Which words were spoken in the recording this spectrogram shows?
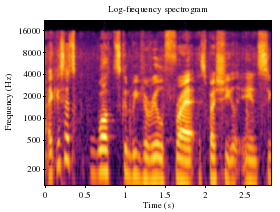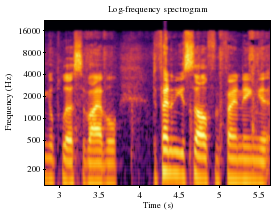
I guess that's what's going to be the real threat, especially in single player survival, defending yourself and finding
